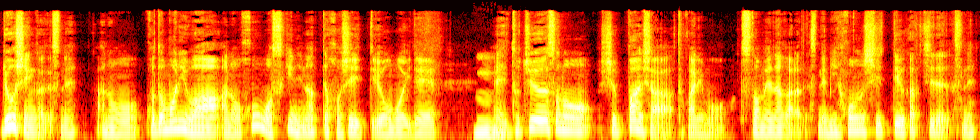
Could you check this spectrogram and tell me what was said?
両親がですね、あの、子供には、あの、本を好きになってほしいっていう思いで、うんえー途中、その、出版社とかにも勤めながらですね、見本紙っていう形でですね、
